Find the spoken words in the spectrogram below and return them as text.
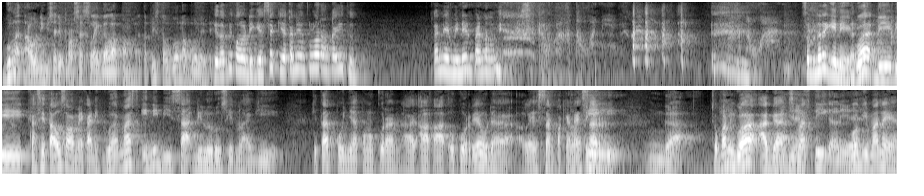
Gue nggak tahu nih bisa diproses legal apa enggak, tapi setahu gue nggak boleh deh. Ya, tapi kalau digesek ya kan yang keluar rangka itu. Kan yang mindahin penengnya. Kalau nggak ketahuan ya, Nggak ketahuan. Sebenarnya gini, gue di dikasih tahu sama mekanik gue, mas ini bisa dilurusin lagi. Kita punya pengukuran alat-alat ukurnya udah laser, pakai laser. Tapi nggak. Cuman gue agak nggak gimana? safety kali ya. Gue gimana ya?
